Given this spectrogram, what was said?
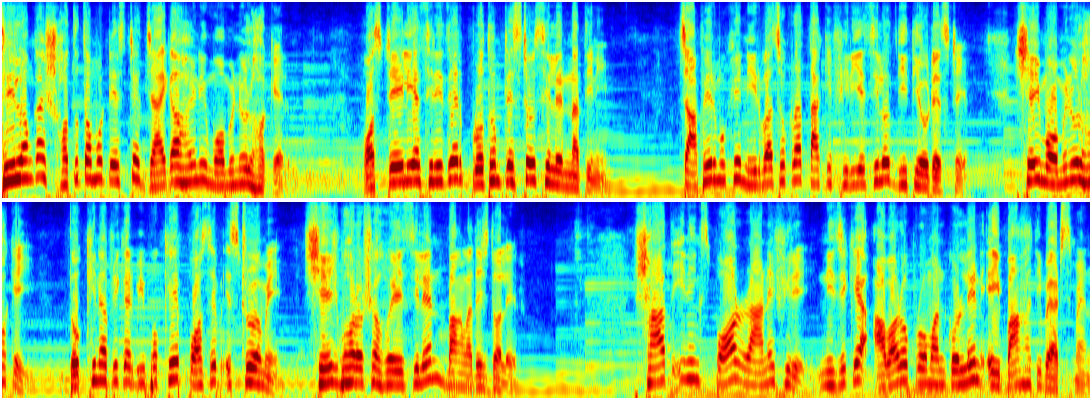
শ্রীলঙ্কায় শততম টেস্টে জায়গা হয়নি মমিনুল হকের। অস্ট্রেলিয়া সিরিজের প্রথম টেস্টেও ছিলেন না তিনি। চাপের মুখে নির্বাচকরা তাকে ফিরিয়েছিল দ্বিতীয় টেস্টে। সেই মমিনুল হকেই দক্ষিণ আফ্রিকার বিপক্ষে পসেব স্ট্রোমে শেষ ভরসা হয়েছিলেন বাংলাদেশ দলের। সাত ইনিংস পর রানে ফিরে নিজেকে আবারও প্রমাণ করলেন এই বাঁহাতি ব্যাটসম্যান।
